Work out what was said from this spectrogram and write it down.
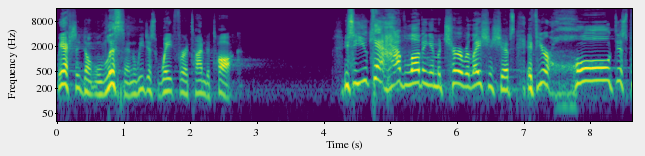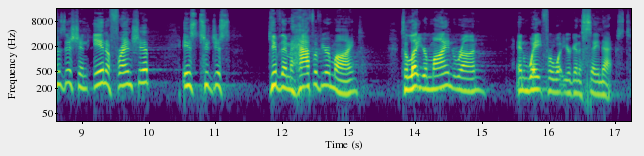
we actually don't listen, we just wait for a time to talk. You see, you can't have loving and mature relationships if your whole disposition in a friendship is to just give them half of your mind, to let your mind run, and wait for what you're going to say next.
